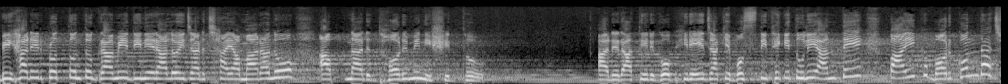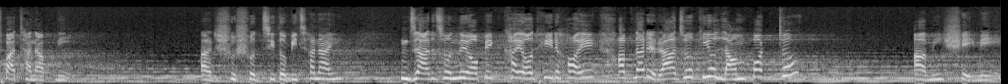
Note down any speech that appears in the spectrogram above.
বিহারের প্রত্যন্ত গ্রামে দিনের আলোয় যার ছায়া মারানো, আপনার ধর্মে নিষিদ্ধ। আর রাতের গভীরে যাকে বস্তি থেকে তুলে আনতে পাইক বরকন্দাজ পাঠান আপনি। আর সুসজ্জিত বিছানায়, যার জন্য অপেক্ষায় অধীর হয় আপনার রাজকীয় লাম্পট্ট আমি সেই মেয়ে।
